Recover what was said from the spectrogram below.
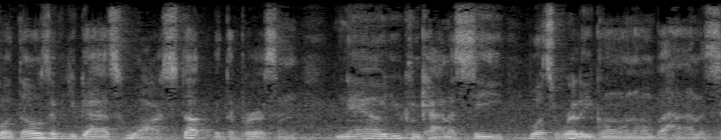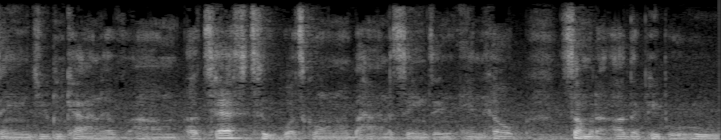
for those of you guys who are stuck with the person, now you can kind of see what's really going on behind the scenes. You can kind of um, attest to what's going on behind the scenes and, and, help some of the other people who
